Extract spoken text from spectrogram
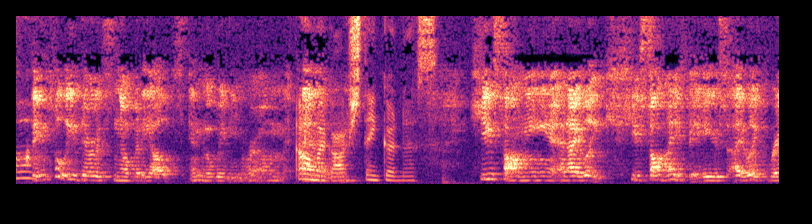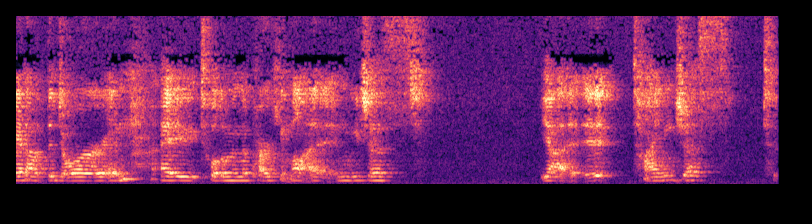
Oh. thankfully there was nobody else in the waiting room. Oh my gosh, thank goodness. He saw me and I like he saw my face. I like ran out the door and I told him in the parking lot and we just yeah, it time just t-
